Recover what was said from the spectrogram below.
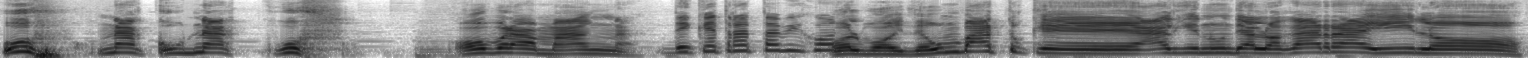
Uf, una, una uf, obra magna. ¿De qué trata, viejo? Old Boy, de un vato que alguien un día lo agarra y lo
